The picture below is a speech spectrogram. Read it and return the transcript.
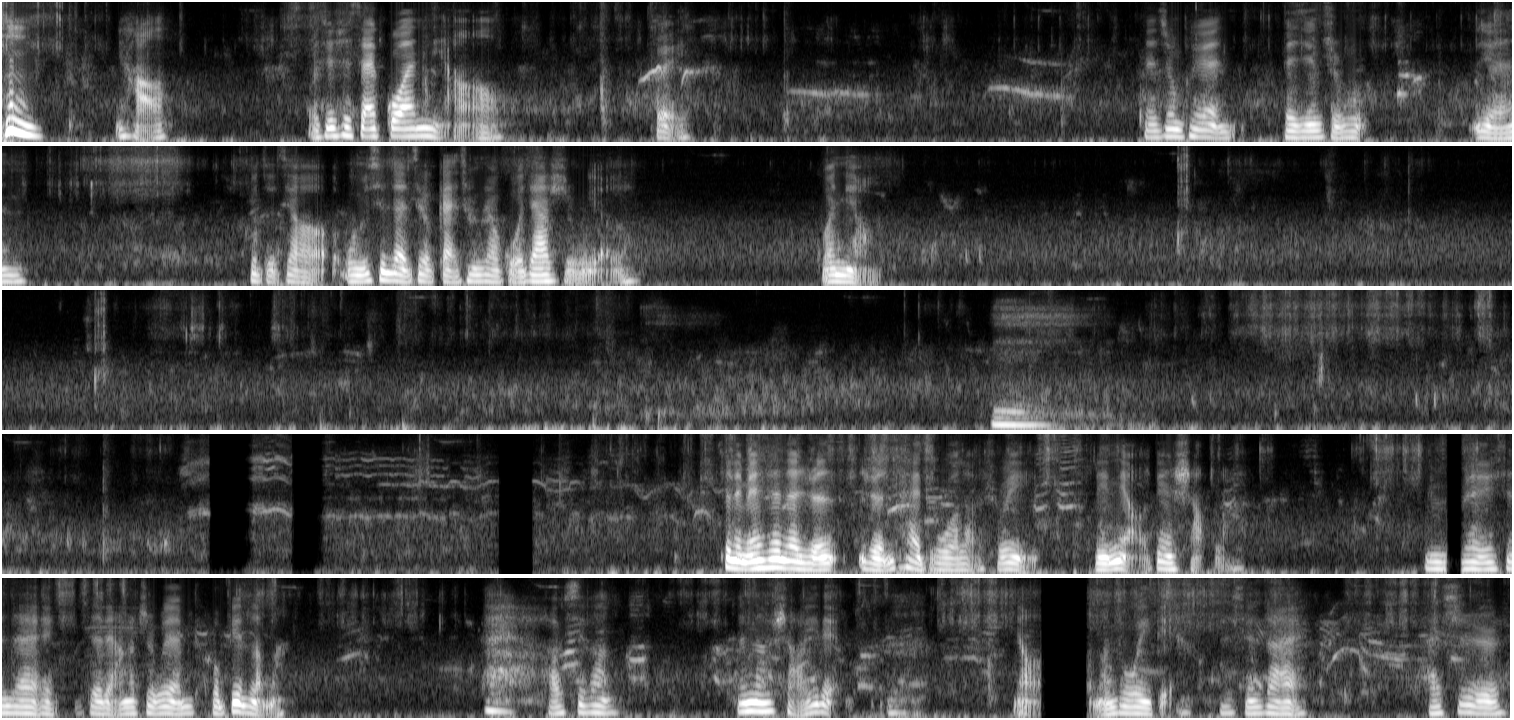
你好，我就是在观鸟，对，在中科院北京植物园，或者叫我们现在就改成叫国家植物园了，观鸟。嗯，这里面现在人人太多了，所以林鸟变少了。因为现在这两个植物园合并了嘛，哎，好希望人能少一点，鸟能多一点。那现在还是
